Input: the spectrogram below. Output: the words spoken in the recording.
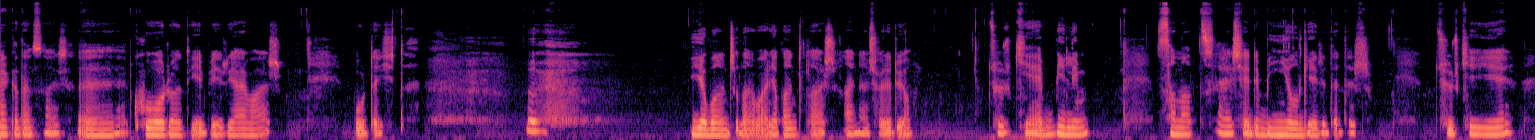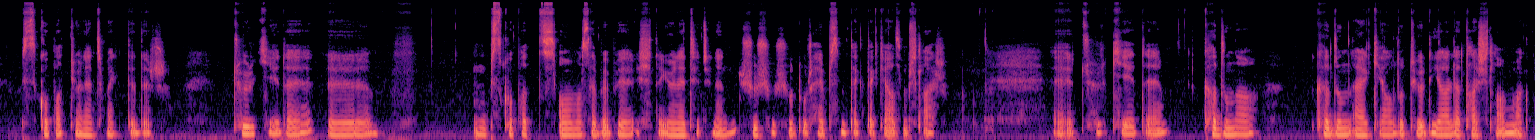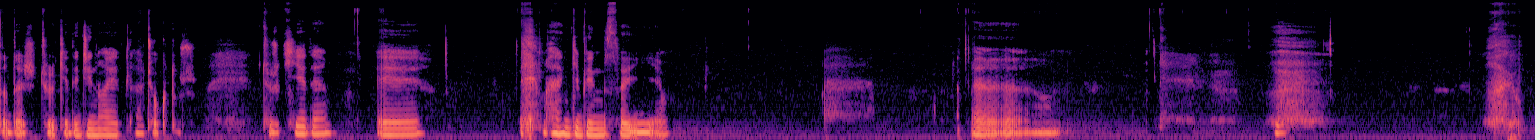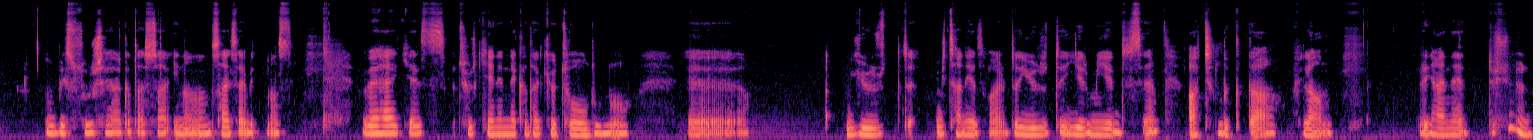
Arkadaşlar eee Kuoro diye bir yer var. Burada işte yabancılar var. Yabancılar aynen şöyle diyor. Türkiye bilim, sanat her şeyde bin yıl geridedir. Türkiye'yi psikopat yönetmektedir. Türkiye'de eee, psikopat olma sebebi işte yöneticinin şu şu şudur. Hepsini tek tek yazmışlar. Eee, Türkiye'de kadına kadın erkeği aldatıyor diye hala taşlanmaktadır. Türkiye'de cinayetler çoktur. Türkiye'de eee, hangi birini sayayım? Eee, bir sürü şey arkadaşlar inanın say say bitmez. Ve herkes Türkiye'nin ne kadar kötü olduğunu eee yüzde bir tane yazı vardı yüzde 27'si açlıkta filan. Yani düşünün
